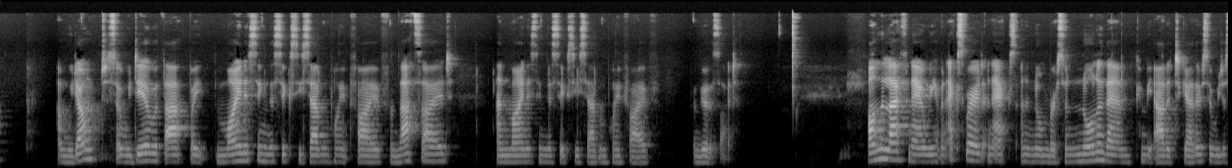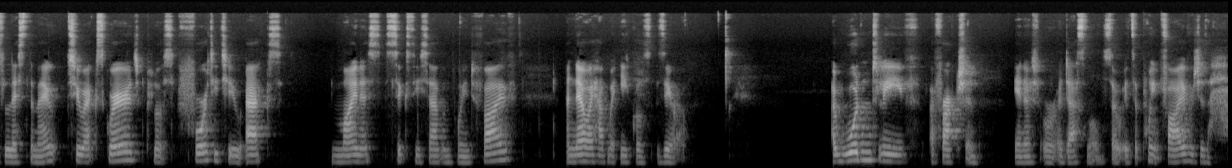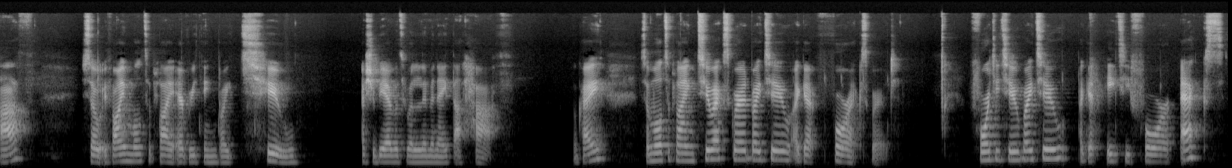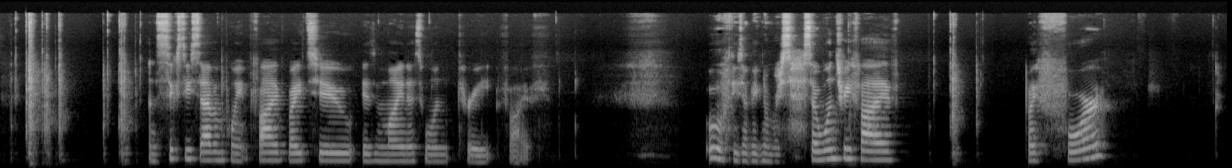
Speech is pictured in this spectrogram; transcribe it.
and we don't, so we deal with that by minusing the 67.5 from that side and minusing the 67.5 from the other side. On the left now, we have an x squared, an x, and a number, so none of them can be added together, so we just list them out. 2x squared plus 42x minus 67.5, and now I have my equals 0. I wouldn't leave a fraction in it or a decimal, so it's a 0.5, which is a half. So if I multiply everything by 2, I should be able to eliminate that half. Okay? So multiplying 2x squared by 2, I get 4x squared. 42 by 2, I get 84x. And 67.5 by 2 is minus 135. Oh, these are big numbers. So 135 by 4.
